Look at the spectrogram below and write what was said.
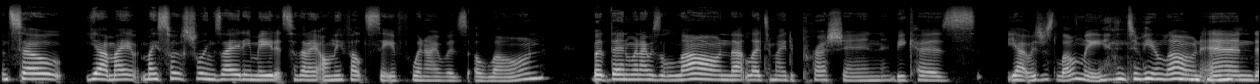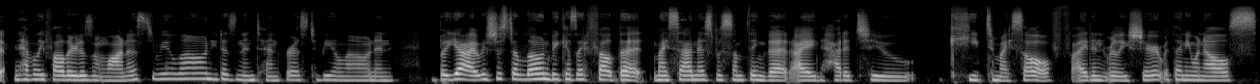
And so, yeah, my, my social anxiety made it so that I only felt safe when I was alone. But then when I was alone, that led to my depression because yeah, it was just lonely to be alone. Mm-hmm. And, and Heavenly Father doesn't want us to be alone. He doesn't intend for us to be alone. And but yeah, I was just alone because I felt that my sadness was something that I had to keep to myself. I didn't really share it with anyone else.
